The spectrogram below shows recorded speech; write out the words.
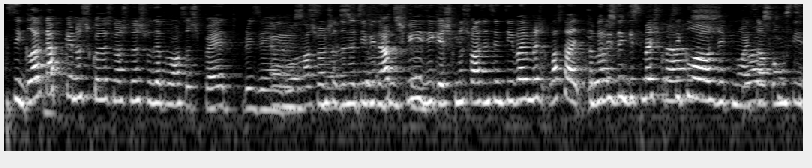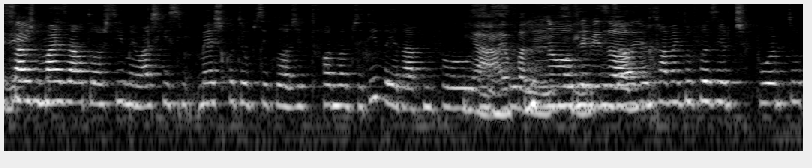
Sim, claro que há pequenas coisas que nós podemos fazer pelo nosso aspecto, por exemplo. É, nós vamos sim, fazendo atividades físicas que nos fazem sentir bem, mas lá está, também dizem que isso mexe com o psicológico, não é só com o físico. traz mais autoestima, eu acho que isso mexe com o teu psicológico de forma positiva e a Daphne falou Yeah, isso eu falei no outro No episódio. Realmente o fazer desporto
